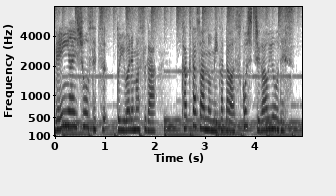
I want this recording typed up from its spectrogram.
恋愛小説と言われますが角田さんの見方は少し違うようです。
